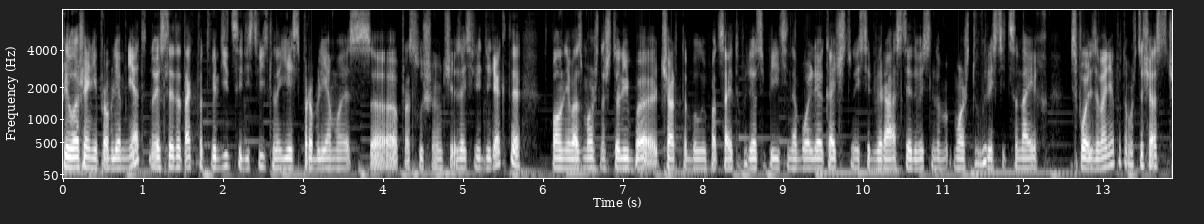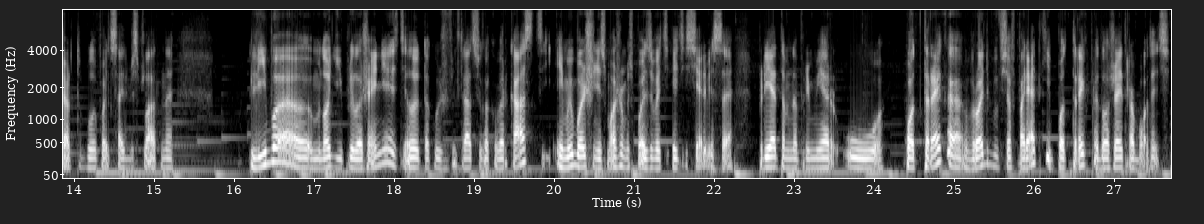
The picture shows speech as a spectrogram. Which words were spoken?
приложений проблем нет, но если это так подтвердится и действительно есть проблемы с э, прослушиванием через эти редиректы, вполне возможно, что либо Chartable и Podsight у придется перейти на более качественные сервера, а следовательно, может вырасти цена их использования, потому что сейчас чартабл и под сайт бесплатны. Либо многие приложения сделают такую же фильтрацию, как Overcast, и мы больше не сможем использовать эти сервисы. При этом, например, у подтрека вроде бы все в порядке, и подтрек продолжает работать.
